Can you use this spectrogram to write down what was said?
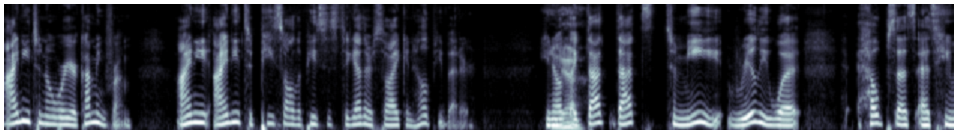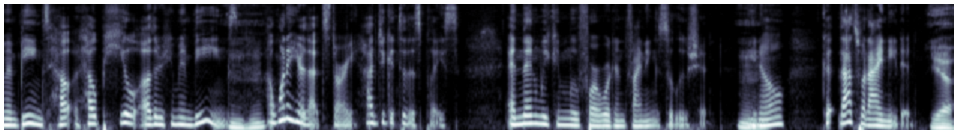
i need to know where you're coming from. I need i need to piece all the pieces together so i can help you better. You know Yeah. like that that's to me really what helps us as human beings help help heal other human beings. Mm-hmm. i want to hear that story. How'd you get to this place? And then we can move forward in finding a solution Mm. you know that's what i needed. Yeah.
